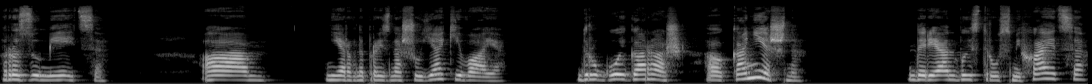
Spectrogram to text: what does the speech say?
«Разумеется». «А...» — нервно произношу я, кивая. «Другой гараж. А, конечно». Дариан быстро усмехается,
